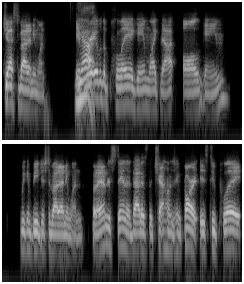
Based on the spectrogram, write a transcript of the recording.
just about anyone. If Yeah. we're able to play a game like that all game, we can beat just about anyone. But I understand that that is the challenging part is to play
